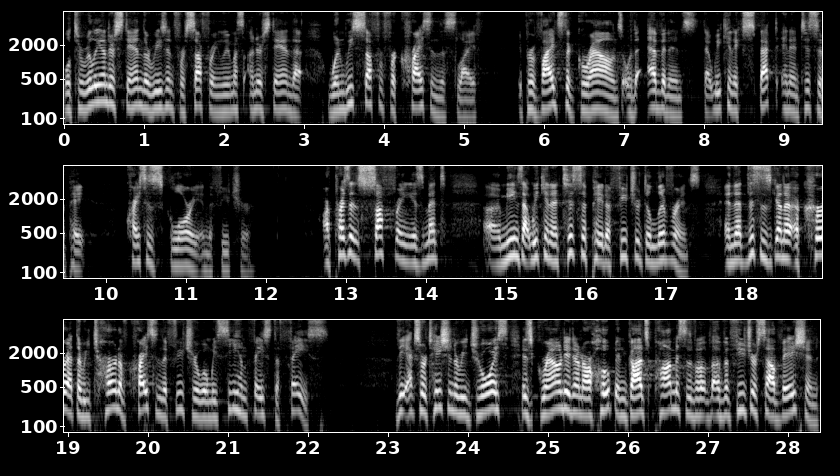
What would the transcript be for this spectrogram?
Well, to really understand the reason for suffering, we must understand that when we suffer for Christ in this life, It provides the grounds or the evidence that we can expect and anticipate Christ's glory in the future. Our present suffering is meant uh, means that we can anticipate a future deliverance and that this is going to occur at the return of Christ in the future when we see him face to face. The exhortation to rejoice is grounded in our hope in God's promise of, of, of, a future salvation.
